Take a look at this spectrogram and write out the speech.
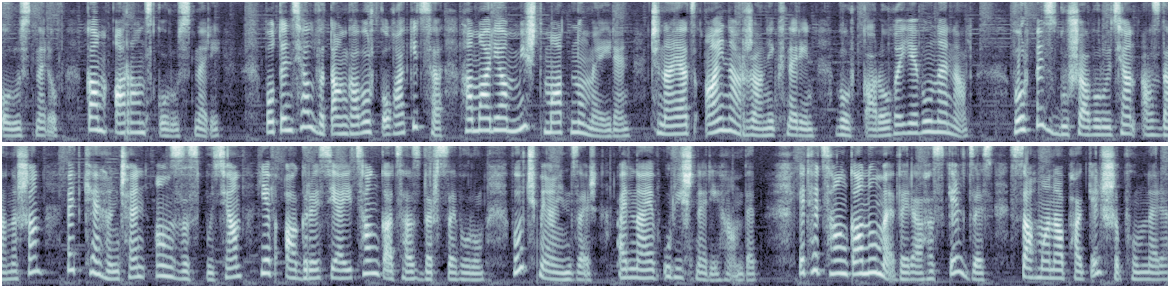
կորուստներով կամ առանց կորուստների։ Պոտենցիալ վտանգավոր կողակիցը համարյա միշտ մատնում է իրեն, չնայած այն արժանինքներին, որ կարող է եւ ունենալ։ Որպես զգուշավորության ազդանշան պետք է հնչեն անզսպության եւ ագրեսիայի ցանկացած դրսեւորում, ոչ միայն ձեր, այլ նաեւ ուրիշների հանդեպ։ Եթե ցանկանում է վերահսկել ձեզ, սահմանափակել շփումները,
